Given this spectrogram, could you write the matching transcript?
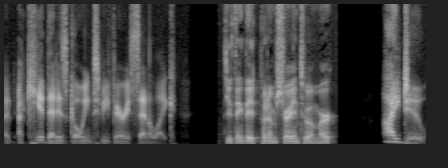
a, a kid that is going to be very senna like Do you think they'd put him straight into a Merc? i do.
